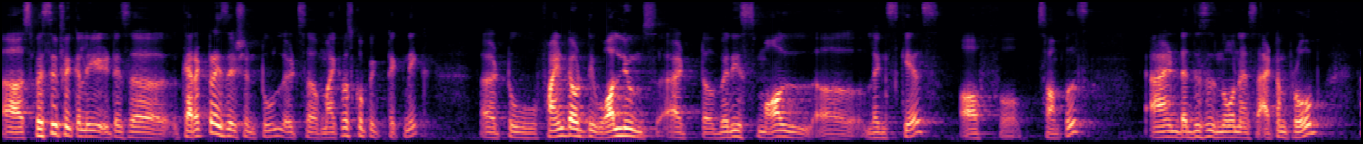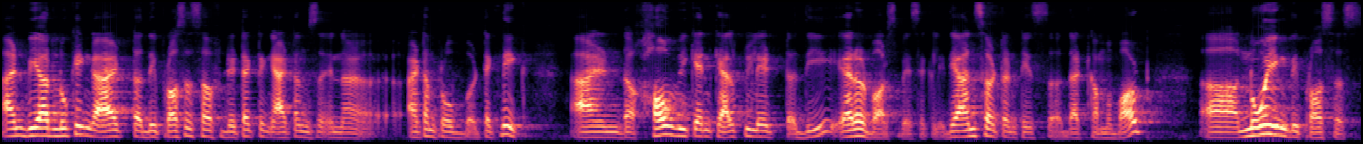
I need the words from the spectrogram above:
Uh, specifically it is a characterization tool, it is a microscopic technique to find out the volumes at very small length scales of samples. And this is known as atom probe. And we are looking at the process of detecting atoms in a atom probe technique and how we can calculate the error bars basically, the uncertainties uh, that come about uh, knowing the process,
